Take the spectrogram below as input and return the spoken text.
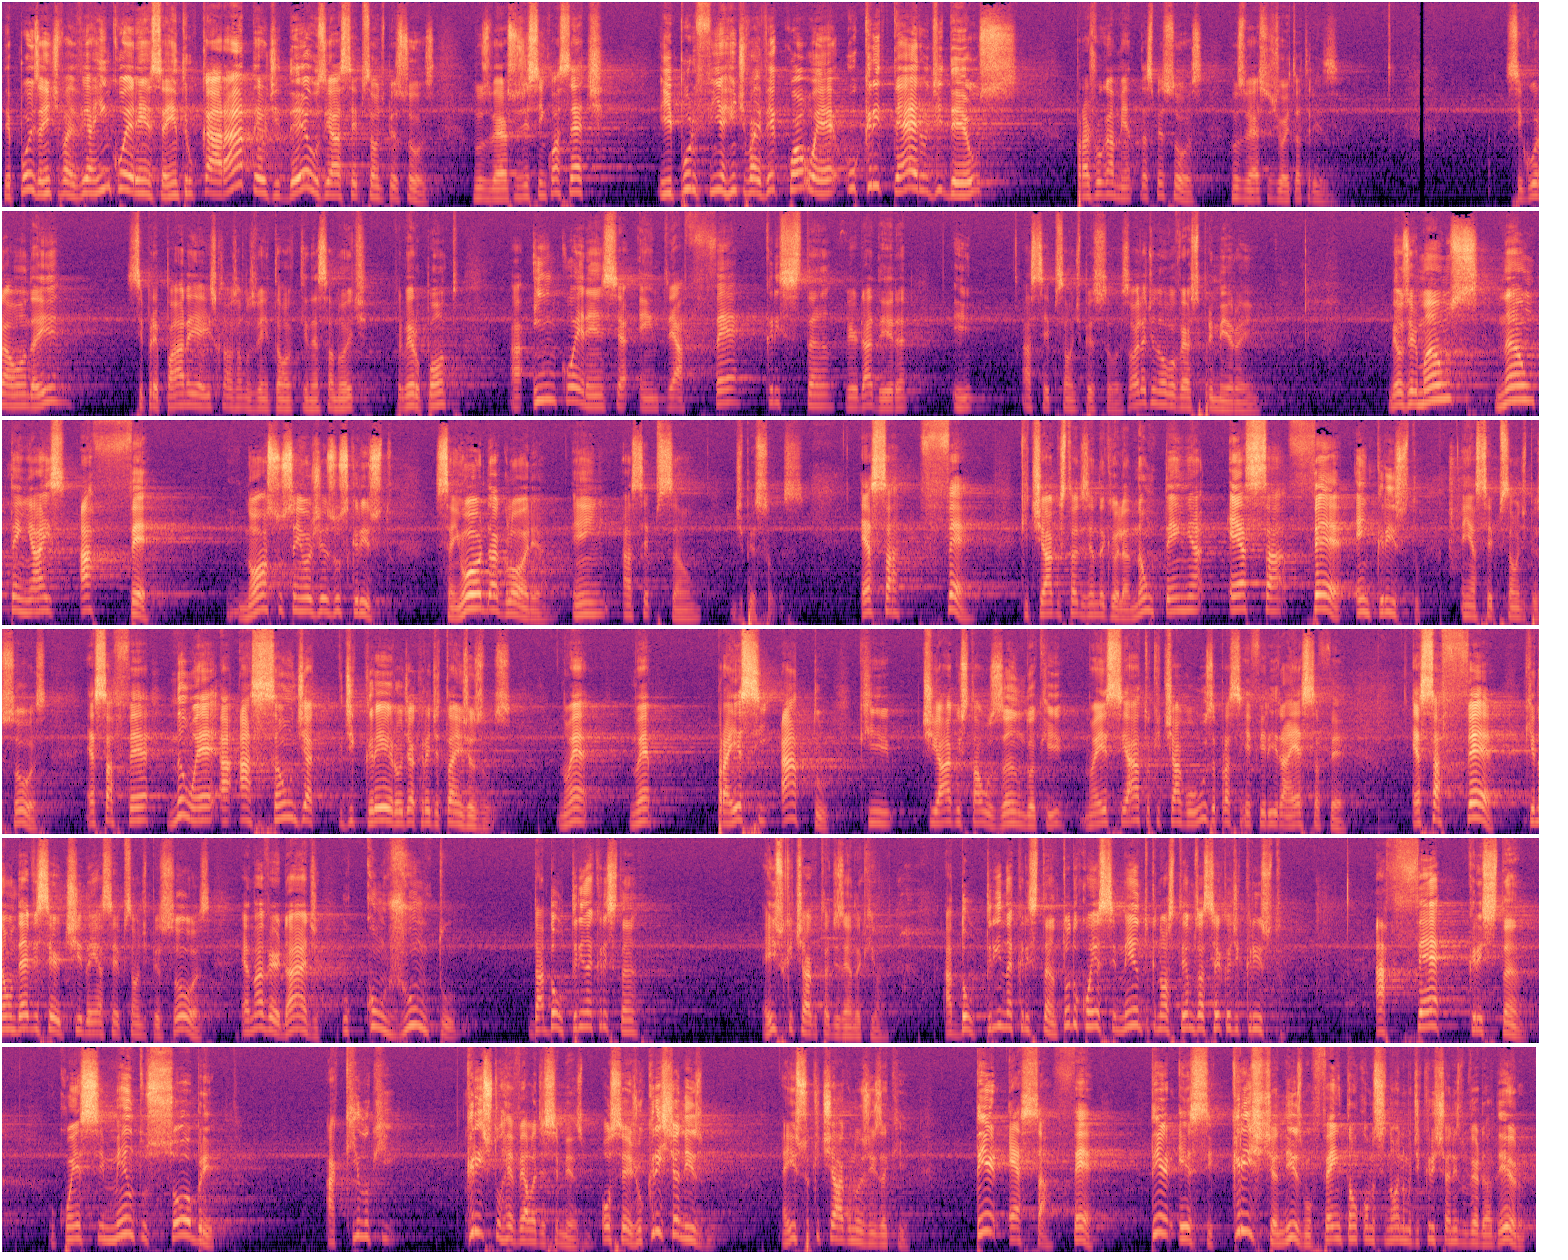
Depois, a gente vai ver a incoerência entre o caráter de Deus e a acepção de pessoas, nos versos de 5 a 7. E, por fim, a gente vai ver qual é o critério de Deus para julgamento das pessoas, nos versos de 8 a 13. Segura a onda aí, se prepara e é isso que nós vamos ver então aqui nessa noite. Primeiro ponto, a incoerência entre a fé cristã verdadeira e a acepção de pessoas. Olha de novo o verso primeiro aí. Meus irmãos, não tenhais a fé em nosso Senhor Jesus Cristo, Senhor da glória, em acepção de pessoas. Essa fé que Tiago está dizendo aqui, olha, não tenha essa fé em Cristo em acepção de pessoas, essa fé não é a ação de, de crer ou de acreditar em Jesus. Não é, não é para esse ato que Tiago está usando aqui, não é esse ato que Tiago usa para se referir a essa fé. Essa fé que não deve ser tida em acepção de pessoas é, na verdade, o conjunto da doutrina cristã. É isso que Tiago está dizendo aqui. Ó a doutrina cristã, todo o conhecimento que nós temos acerca de Cristo, a fé cristã, o conhecimento sobre aquilo que Cristo revela de si mesmo, ou seja, o cristianismo. É isso que Tiago nos diz aqui. Ter essa fé, ter esse cristianismo, fé então como sinônimo de cristianismo verdadeiro,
